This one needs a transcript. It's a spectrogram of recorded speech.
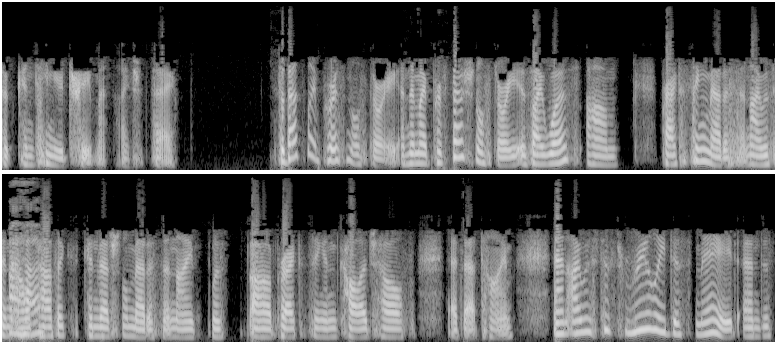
took continued treatment, I should say. So that's my personal story. And then my professional story is I was um, practicing medicine. I was in Uh-huh. allopathic conventional medicine. I was uh, practicing in college health at that time. And I was just really dismayed and just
